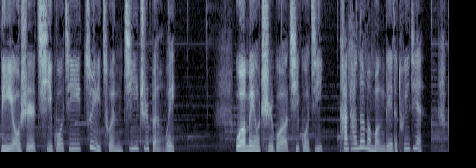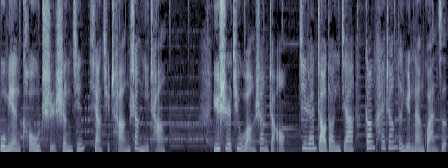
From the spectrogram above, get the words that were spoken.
理由是汽锅鸡最存鸡之本味。我没有吃过汽锅鸡，看他那么猛烈的推荐，不免口齿生津，想去尝上一尝。于是去网上找，竟然找到一家刚开张的云南馆子。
